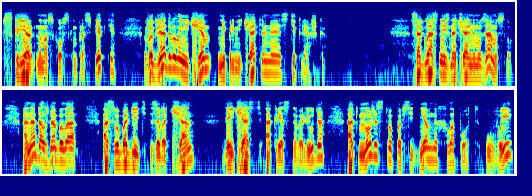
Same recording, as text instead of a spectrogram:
в сквер на Московском проспекте выглядывала ничем не примечательная стекляшка. Согласно изначальному замыслу, она должна была освободить заводчан, да и часть окрестного люда от множества повседневных хлопот. Увы,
